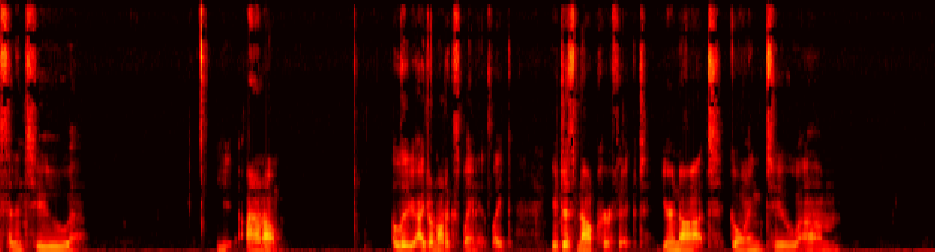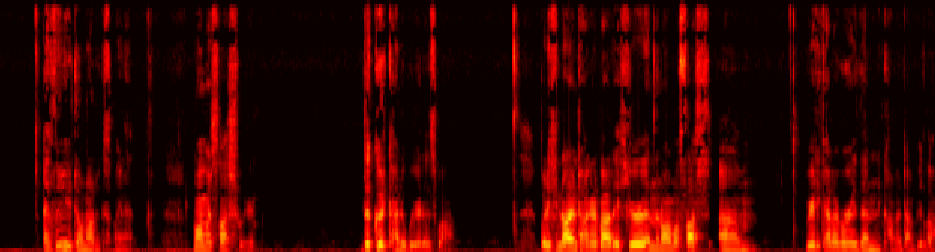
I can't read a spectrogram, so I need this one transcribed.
set into, I don't know. Literally, I don't know how to explain it. Like, you're just not perfect. You're not going to, um, I literally don't know how to explain it. Normal slash weird. The good kind of weird as well. But if you know what I'm talking about, if you're in the normal slash um, weird category, then comment down below.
